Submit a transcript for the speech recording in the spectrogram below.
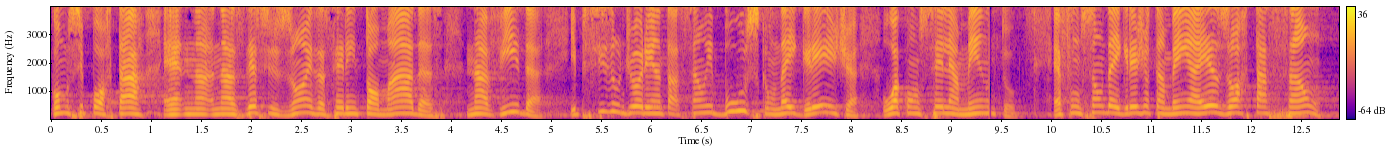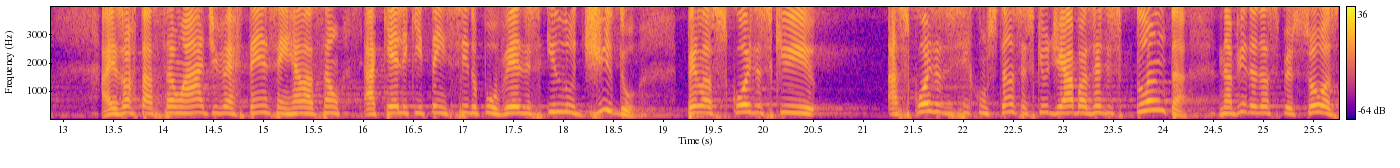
como se portar é, na, nas decisões a serem tomadas na vida e precisam de orientação e buscam na igreja o aconselhamento. É função da igreja também a exortação. A exortação, a advertência em relação àquele que tem sido por vezes iludido pelas coisas que as coisas e circunstâncias que o diabo às vezes planta na vida das pessoas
